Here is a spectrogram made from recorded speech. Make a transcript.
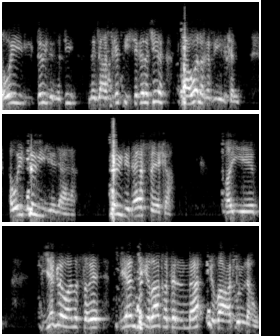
أوي دوي التي نجاسة في شكل شيء؟ ما ولغ فيه الكلب. أوي دوي لها دوي لها السيكة طيب. يقلو أنا الصغير لأن إراقة الماء إضاعة له.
